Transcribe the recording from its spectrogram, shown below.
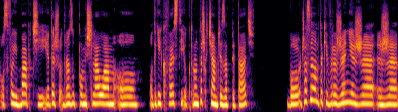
o swojej babci. Ja też od razu pomyślałam o, o takiej kwestii, o którą też chciałam Cię zapytać, bo czasem mam takie wrażenie, że, że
